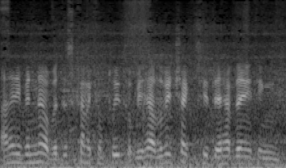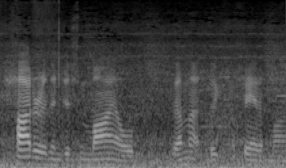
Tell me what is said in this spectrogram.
I don't even know, but this kind of completes what we have. Let me check to see if they have anything hotter than just mild. I'm not like, a fan of mild.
